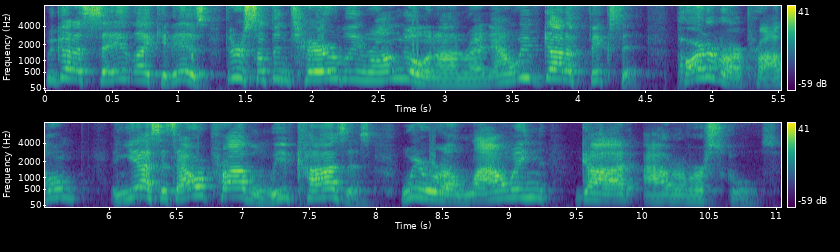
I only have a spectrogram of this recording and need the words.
We got to say it like it is. There's something terribly wrong going on right now. We've got to fix it. Part of our problem And yes, it's our problem. We've caused this. We were allowing God out of our schools.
